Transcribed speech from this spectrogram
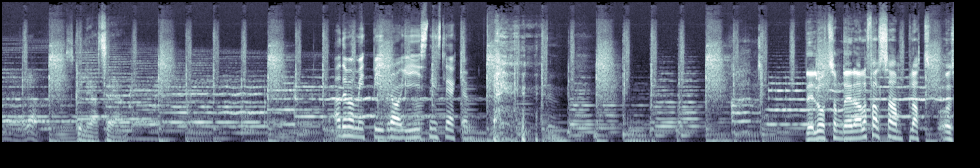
Nära, skulle jag säga. Ja, det var mitt bidrag i gissningsleken. Det låter som det är i alla fall samplat och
